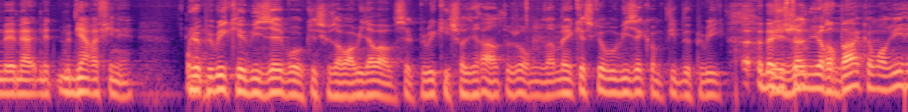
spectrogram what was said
mais- mais- mais bien raffinés. Le public qui est visé, bon, qu'est-ce que vous avez envie d'avoir? C'est le public qui choisira, hein, toujours. Non, mais qu'est-ce que vous visez comme type de public? Euh, bah, Les jeunes urbains, comme on dit?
